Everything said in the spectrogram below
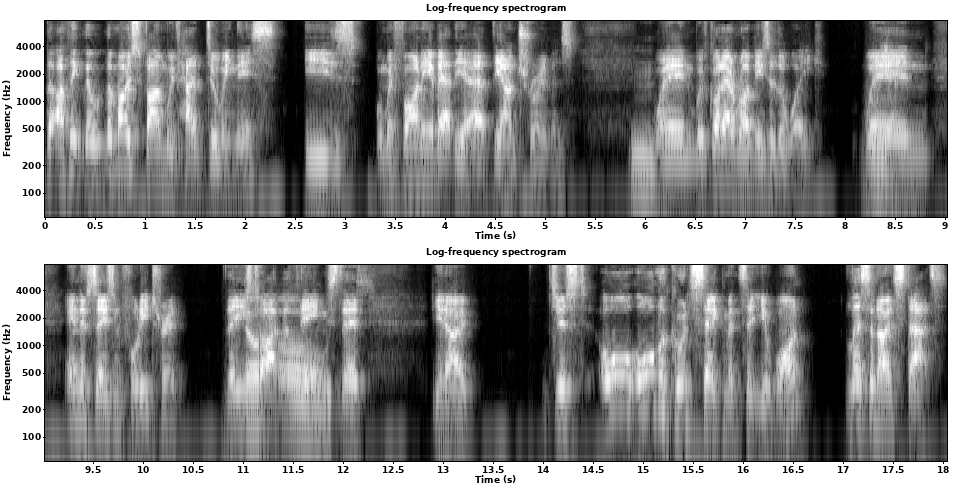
the, I think the, the most fun we've had doing this is when we're finding about the uh, the untruemers. Mm. When we've got our Rodneys of the week. Oh, yeah. When end of season footy trip. These Oh, type of things that you know, just all all the good segments that you want. Lesser known stats,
